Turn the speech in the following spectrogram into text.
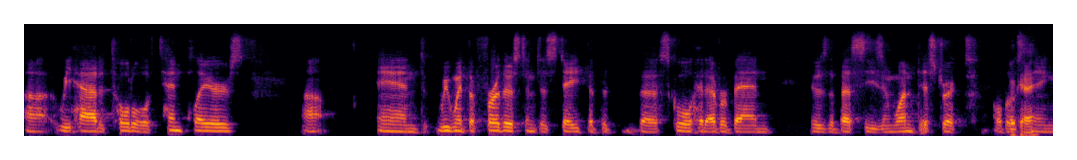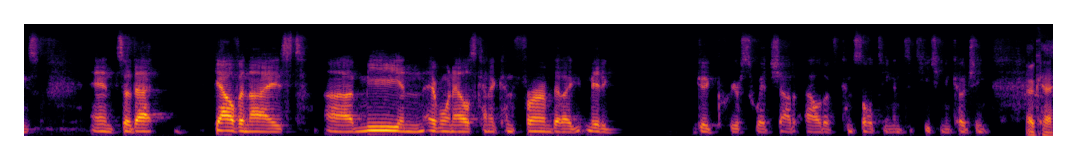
uh, we had a total of 10 players. Uh, and we went the furthest into state that the, the school had ever been. It was the best season, one district, all those Okay. things. And so that galvanized uh, me and everyone else, kind of confirmed that I made a good career switch out, out of consulting into teaching and coaching. Okay.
